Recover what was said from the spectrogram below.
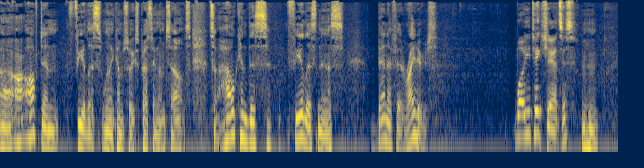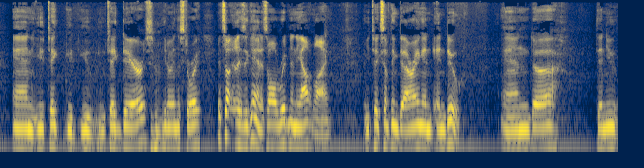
uh, are often fearless when it comes to expressing themselves. So, how can this fearlessness benefit writers? Well, you take chances, hmm and you take you you, you take dares. You know, in the story, it's all, as again, it's all written in the outline. You take something daring and, and do, and uh, then you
